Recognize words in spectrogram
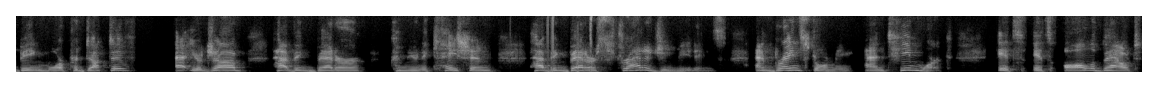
being more productive at your job, having better communication, having better strategy meetings and brainstorming and teamwork. It's, it's all about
